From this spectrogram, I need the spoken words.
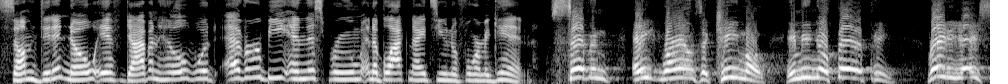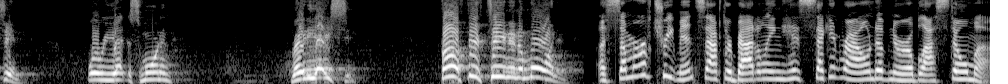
Some didn't know if Gavin Hill would ever be in this room in a Black Knights uniform again. Seven, eight rounds of chemo, immunotherapy, radiation. Where were you at this morning? Radiation. 5.15 in the morning. A summer of treatments after battling his second round of neuroblastoma,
